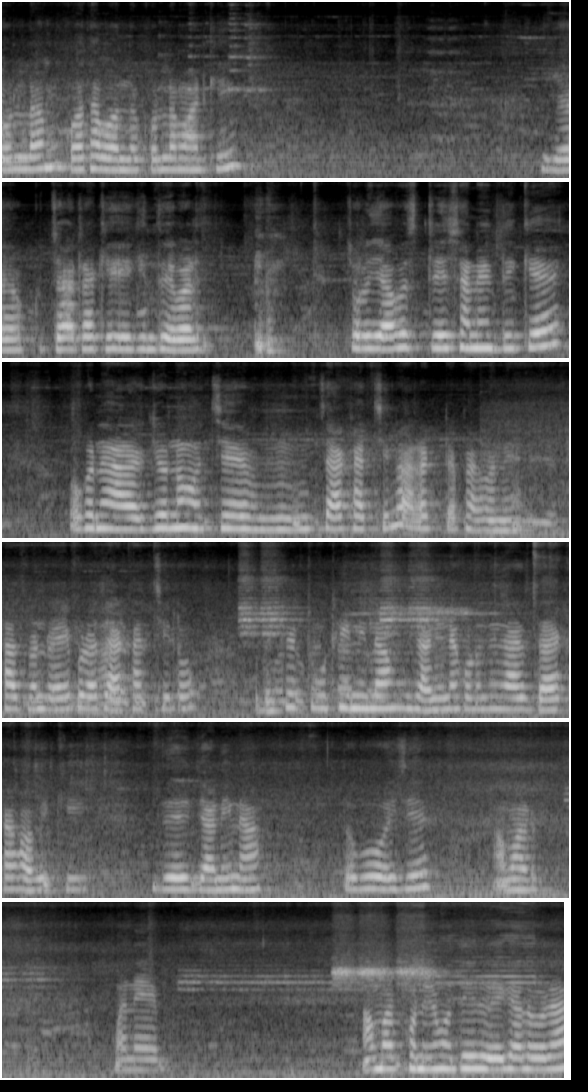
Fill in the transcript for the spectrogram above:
করলাম, কথা বন্ধ করলাম আর কি। যাই হোক, চাটা খেয়ে কিন্তু এবার চলে যাব স্টেশনের দিকে। ওখানে আরেকজনও হচ্ছে চা খাচ্ছিল আর একটা মানে হাজব্যান্ড ওয়াইফ ওরা চা খাচ্ছিল। ওদেরকে একটু উঠিয়ে নিলাম, জানি না কোনো দিন আর দেখা হবে কি। যে জানি না তবু ওই যে আমার মানে আমার ফোনের মধ্যে রয়ে গেল ওরা।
